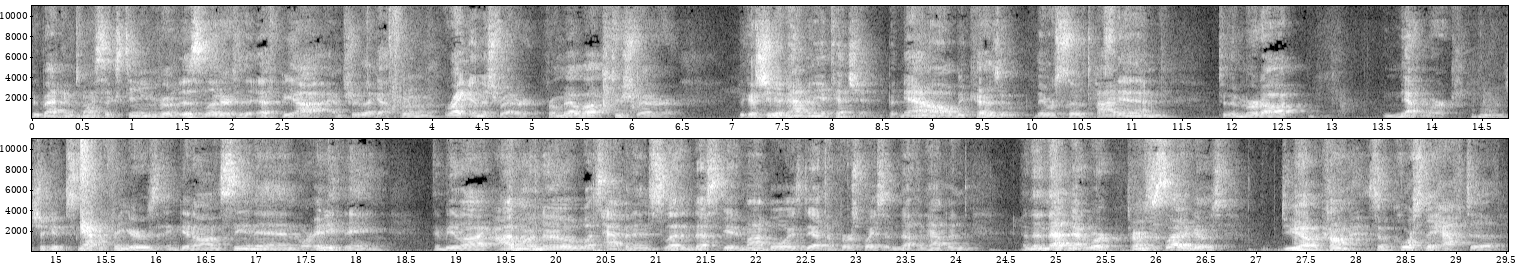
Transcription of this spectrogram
who back in 2016 wrote this letter to the FBI. I'm sure that got thrown right in the shredder, from mailbox to shredder, because she didn't have any attention. But now, because it, they were so tied in to the Murdaugh network, she could snap her fingers and get on CNN or anything and be like, I want to know what's happening. Sled investigated my boy's death in the first place and nothing happened. And then that network turns the Sled and goes, Do you have a comment? So, of course, they have to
